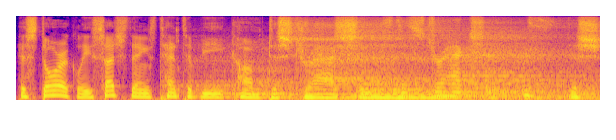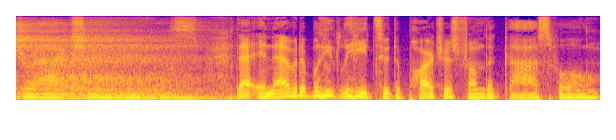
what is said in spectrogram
Historically, such things tend to become distractions Distractions. distractions that inevitably lead to departures from the gospel.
